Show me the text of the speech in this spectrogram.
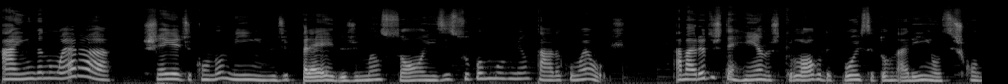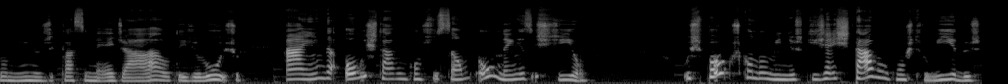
ainda não era cheia de condomínio, de prédios, de mansões e super movimentada como é hoje. A maioria dos terrenos que logo depois se tornariam esses condomínios de classe média alta e de luxo ainda ou estavam em construção ou nem existiam. Os poucos condomínios que já estavam construídos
